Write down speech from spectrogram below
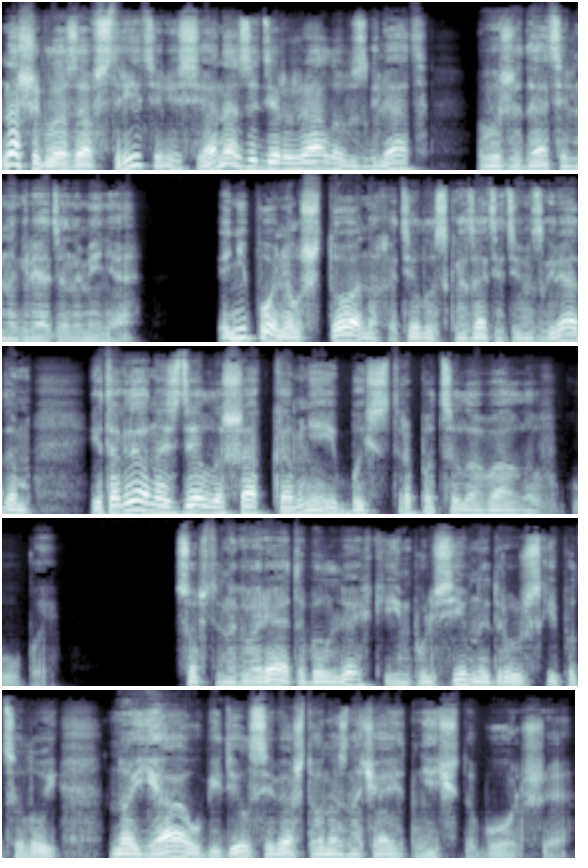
Наши глаза встретились, и она задержала взгляд, выжидательно глядя на меня. Я не понял, что она хотела сказать этим взглядом, и тогда она сделала шаг ко мне и быстро поцеловала в губы. Собственно говоря, это был легкий, импульсивный дружеский поцелуй, но я убедил себя, что он означает нечто большее.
